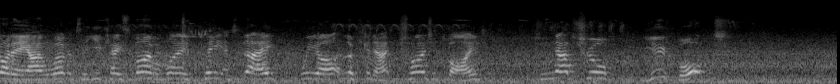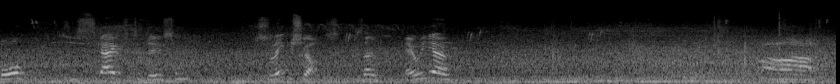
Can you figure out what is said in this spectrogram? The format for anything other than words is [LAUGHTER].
everybody and welcome to UK Survival. My name is Pete and today we are looking at trying to find natural U-forks for some scouts to do some slingshots. So here we go. Ah.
